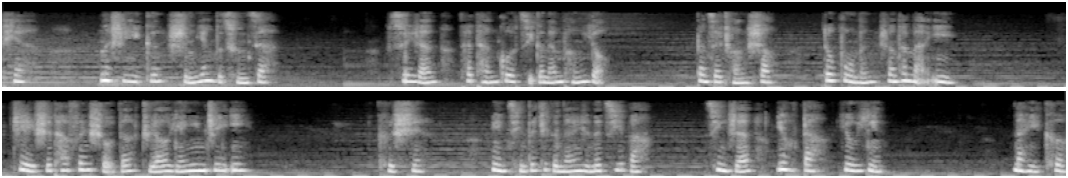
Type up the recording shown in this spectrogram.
天，那是一根什么样的存在？虽然她谈过几个男朋友，但在床上都不能让她满意，这也是她分手的主要原因之一。可是，面前的这个男人的鸡巴，竟然又大又硬。那一刻，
